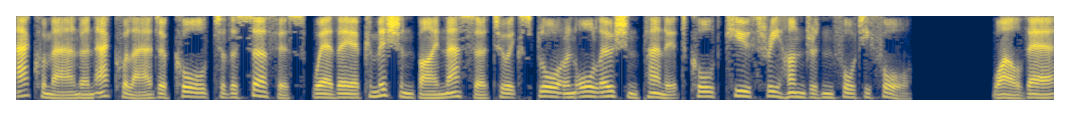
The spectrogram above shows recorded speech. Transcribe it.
Aquaman and Aqualad are called to the surface, where they are commissioned by NASA to explore an all-ocean planet called Q344. While there,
